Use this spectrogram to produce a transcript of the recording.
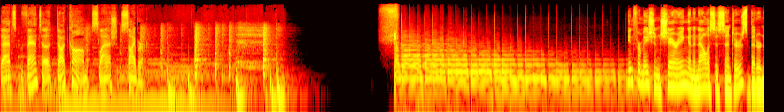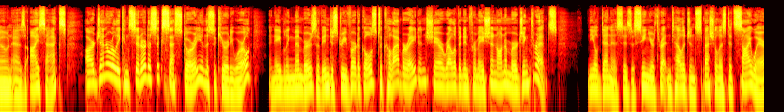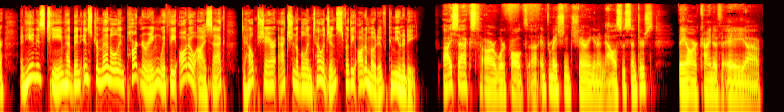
That's vanta.com slash cyber. Information sharing and analysis centers, better known as ISACs, are generally considered a success story in the security world, enabling members of industry verticals to collaborate and share relevant information on emerging threats. Neal Dennis is a senior threat intelligence specialist at Cyware, and he and his team have been instrumental in partnering with the Auto ISAC to help share actionable intelligence for the automotive community. ISACs are what are called uh, information sharing and analysis centers. They are kind of a uh,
